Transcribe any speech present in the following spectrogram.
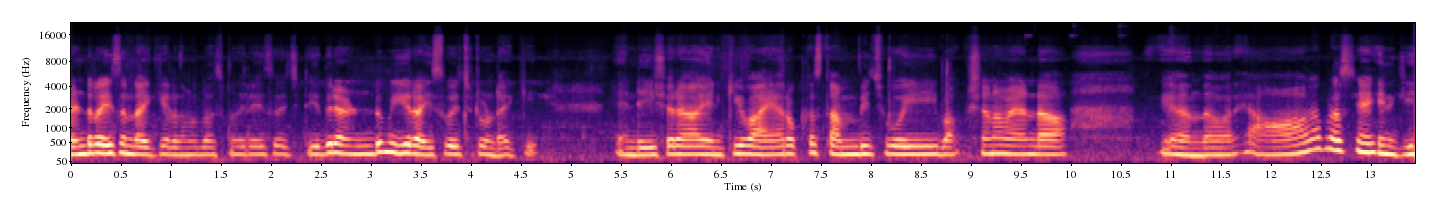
രണ്ട് റൈസ് ഉണ്ടാക്കിയല്ലോ നമ്മൾ ബസ്മതി റൈസ് വെച്ചിട്ട്. ഇത് രണ്ടും ഈ റൈസ് വെച്ചിട്ടും ഉണ്ടാക്കി എന്റെ ഈശ്വര എനിക്ക് വയറൊക്കെ സ്തംഭിച്ചു പോയി ഭക്ഷണം വേണ്ട. എന്താ പറയുക ആകെ പ്രശ്നമായി എനിക്ക്.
